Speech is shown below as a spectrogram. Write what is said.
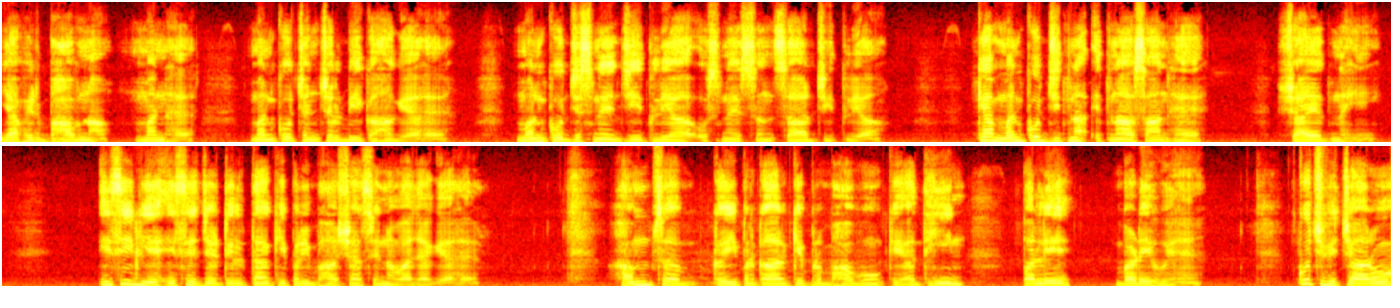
या फिर भावना मन है। मन को चंचल भी कहा गया है। मन को जिसने जीत लिया, उसने संसार जीत लिया। क्या मन को जीतना इतना आसान है? शायद नहीं। इसीलिए इसे जटिलता की परिभाषा से नवाजा गया है। हम सब कई प्रकार के प्रभावों के अधीन पले, बड़े हुए हैं। कुछ विचारों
